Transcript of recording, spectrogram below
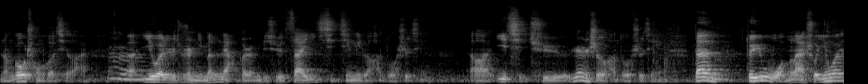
能够重合起来。呃，意味着就是你们两个人必须在一起经历了很多事情，啊、一起去认识了很多事情。但对于我们来说，因为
